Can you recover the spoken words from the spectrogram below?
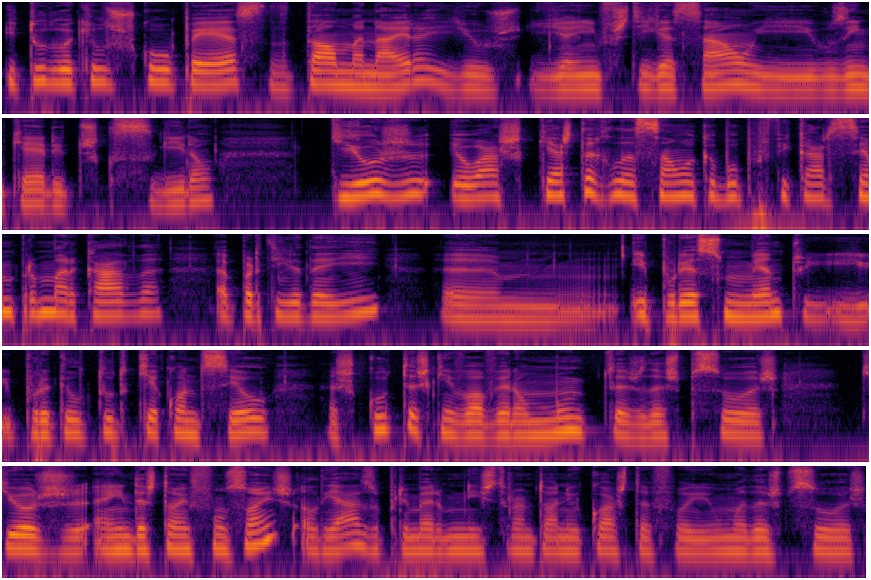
e tudo aquilo chocou o PS de tal maneira, e, os- e a investigação e os inquéritos que seguiram, que hoje eu acho que esta relação acabou por ficar sempre marcada a partir daí um, e por esse momento e por aquilo tudo que aconteceu, as escutas que envolveram muitas das pessoas que hoje ainda estão em funções. Aliás, o primeiro-ministro António Costa foi uma das pessoas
